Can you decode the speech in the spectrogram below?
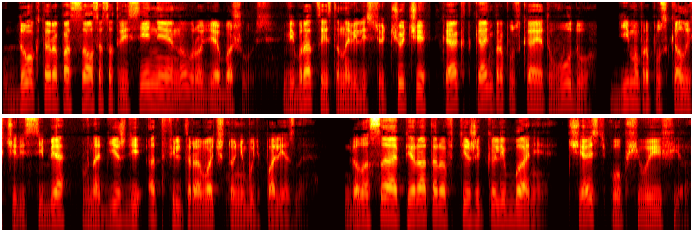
Доктор опасался сотрясения, но вроде обошлось. Вибрации становились все четче, как ткань пропускает воду, Дима пропускал их через себя в надежде отфильтровать что-нибудь полезное. Голоса операторов те же колебания, часть общего эфира.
